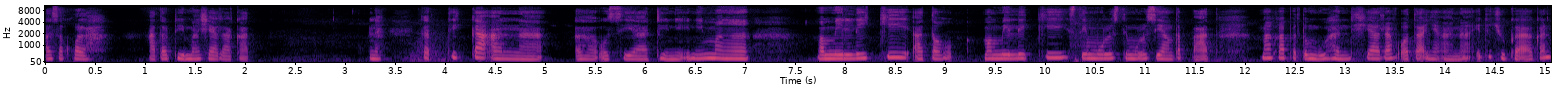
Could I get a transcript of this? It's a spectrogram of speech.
uh, sekolah atau di masyarakat. Nah ketika anak uh, usia dini ini memiliki atau memiliki stimulus-stimulus yang tepat maka pertumbuhan syaraf otaknya anak itu juga akan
